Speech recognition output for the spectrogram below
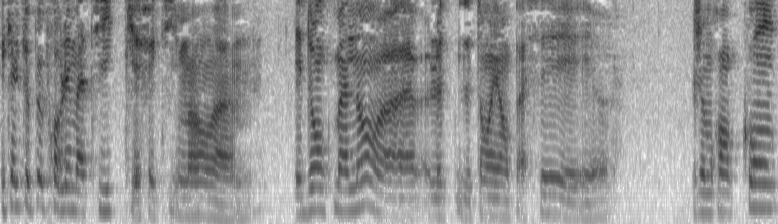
est quelque peu problématique, effectivement. Euh. et donc maintenant, euh, le, temps ayant passé, euh, je me rends compte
